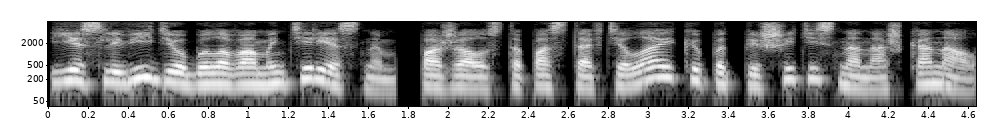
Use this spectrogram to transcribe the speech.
Если видео было вам интересным, пожалуйста поставьте лайк и подпишитесь на наш канал.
